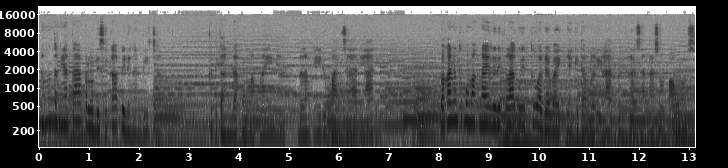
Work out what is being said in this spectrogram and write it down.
namun ternyata perlu disikapi dengan bijak ketika hendak memaknainya dalam kehidupan sehari-hari. Bahkan untuk memaknai lirik lagu itu ada baiknya kita melihat penjelasan Rasul Paulus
